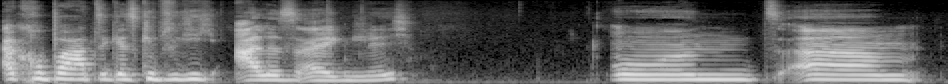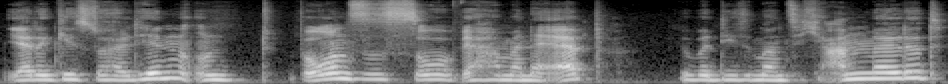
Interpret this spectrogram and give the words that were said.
Akrobatik, es gibt wirklich alles eigentlich. Und ähm, ja, da gehst du halt hin und bei uns ist es so, wir haben eine App, über die man sich anmeldet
